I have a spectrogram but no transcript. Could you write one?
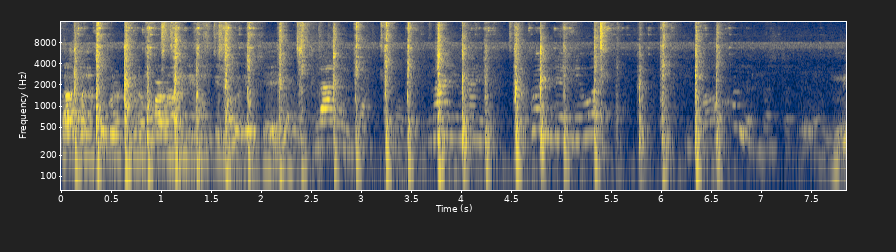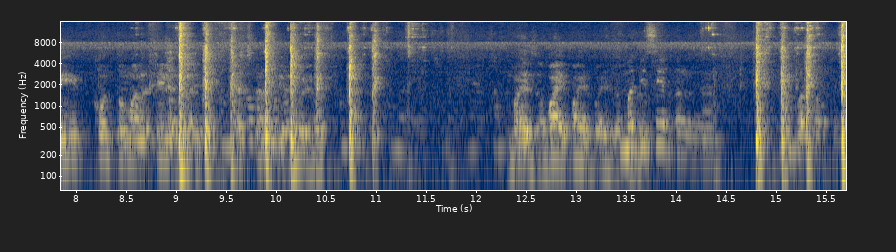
दाताला तुकडं तुकडं पाडून आणली मग ती मला द्यायची आहे का लागेल का? नाही नाही. खोललेली वर ती केव्हा खोलत बसतात. मी कोण तुम्हाला चॅलेंज करायचं टच करायची व्हिडिओ. बाहेर जा बाहेर बाहेर बाहेर जा. मधीच एकदम नंबर पडते.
